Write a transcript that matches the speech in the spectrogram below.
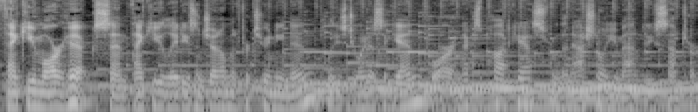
Thank you, Mar Hicks, and thank you, ladies and gentlemen, for tuning in. Please join us again for our next podcast from the National Humanities Center.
